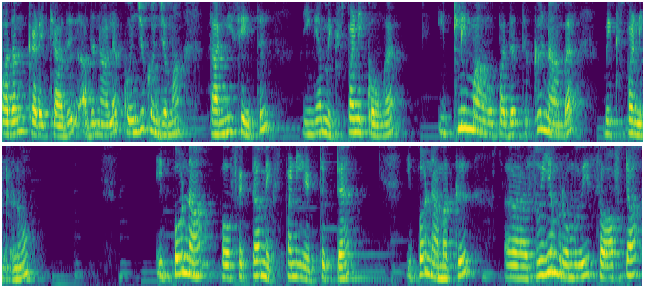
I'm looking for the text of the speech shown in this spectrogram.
பதம் கிடைக்காது. அதனால் கொஞ்சம் கொஞ்சமாக தண்ணி சேர்த்து நீங்கள் மிக்ஸ் பண்ணிக்கோங்க. இட்லி மாவு பதத்துக்கு நாம் மிக்ஸ் பண்ணிக்கணும். இப்போது நான் பர்ஃபெக்டாக மிக்ஸ் பண்ணி எடுத்துக்கிட்டேன். இப்போ நமக்கு சுயம் ரொம்பவே சாஃப்டாக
